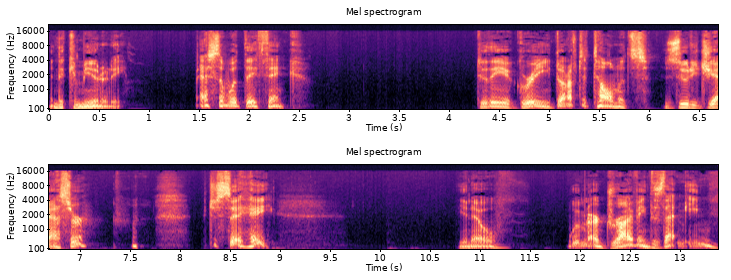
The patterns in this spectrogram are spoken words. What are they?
in the community. Ask them what they think. Do they agree? Don't have to tell them it's Zuhdi Jasser. Just say, hey, you know, women are driving. Does that mean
